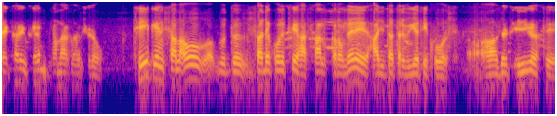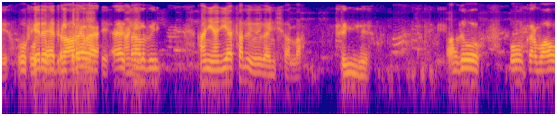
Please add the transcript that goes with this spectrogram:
ایک کری پھر مطلع کر چھڑو۔ ٹھیک ہے انشاءاللہ او ساڈے کول ایتھے ہر سال کراوندے نے حج دا تربیتی کورس۔ ہاں تے ٹھیک ہے۔ تے او پھر وہ ہے کرا رہے ہو اے سال بھی۔ ہاں جی ہاں جی اس سال بھی ہوئے گا انشاءاللہ۔ ٹھیک ہے۔ تو وہ کرواؤ۔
